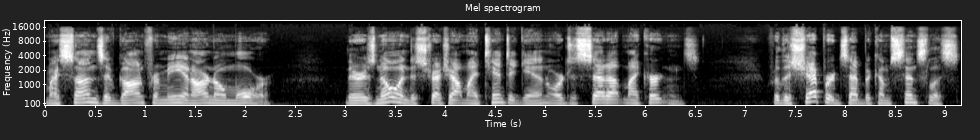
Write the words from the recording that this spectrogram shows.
My sons have gone from me and are no more. There is no one to stretch out my tent again, or to set up my curtains. For the shepherds have become senseless,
